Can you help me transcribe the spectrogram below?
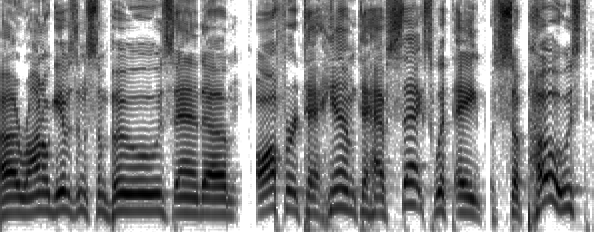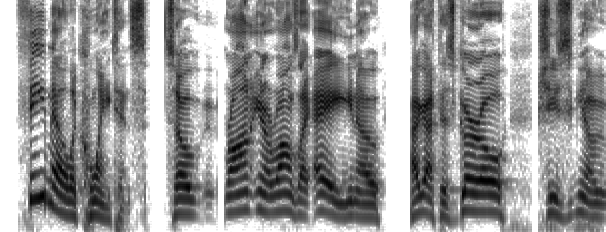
Uh, Ronald gives him some booze and um, offered to him to have sex with a supposed female acquaintance. So Ron, you know, Ron's like, hey, you know, I got this girl. She's, you know,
